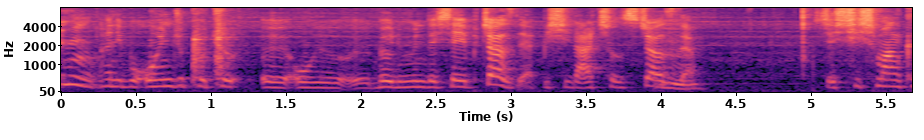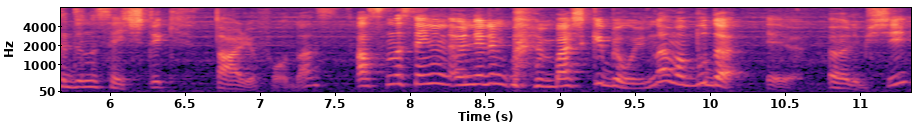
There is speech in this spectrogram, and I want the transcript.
hani bu oyuncu koçu e, o bölümünde şey yapacağız ya bir şeyler çalışacağız ya. İşte şişman kadını seçtik Dario Fo'dan. Aslında senin önerin başka bir oyundu ama bu da e, öyle bir şey.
